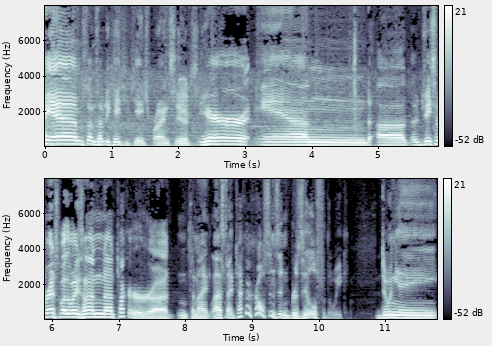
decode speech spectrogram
I am 770 KTTH Brian Suits here, and uh, Jason Rantz, by the way, is on uh, Tucker uh, tonight. Last night, Tucker Carlson's in Brazil for the week, doing a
